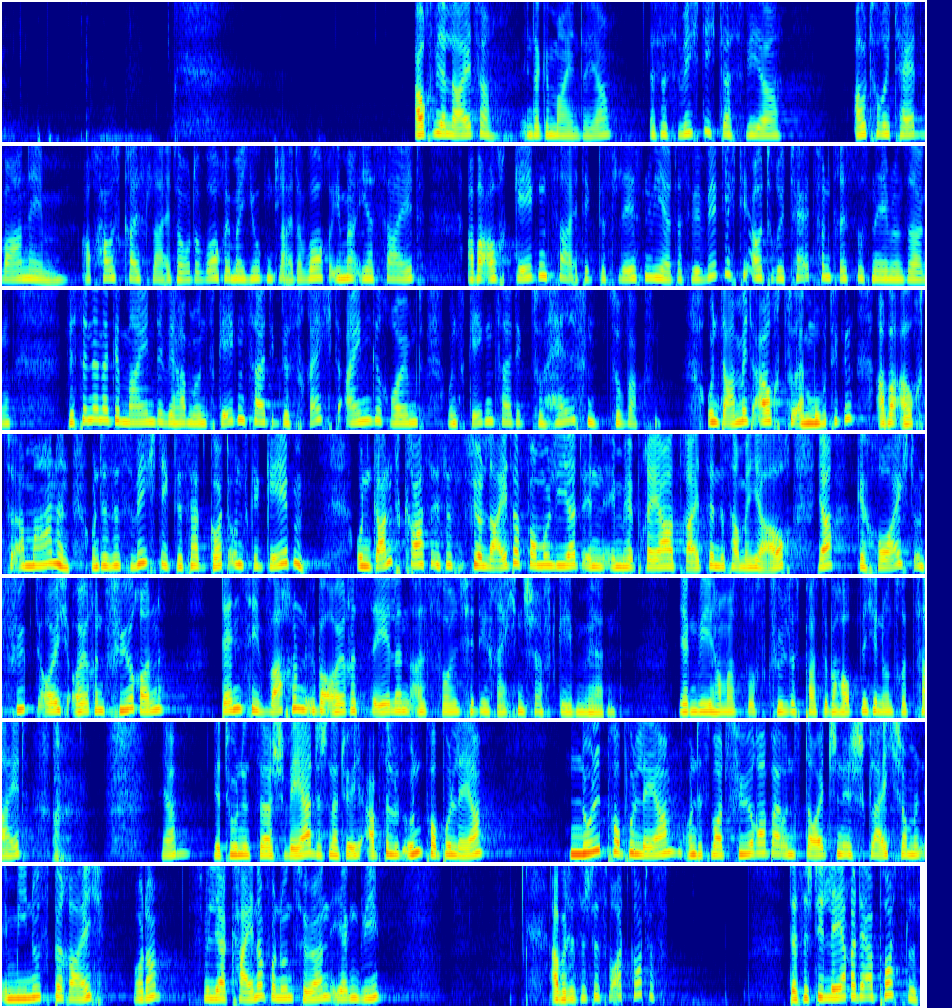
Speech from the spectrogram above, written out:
Auch wir Leiter in der Gemeinde, ja. Es ist wichtig, dass wir Autorität wahrnehmen, auch Hauskreisleiter oder wo auch immer, Jugendleiter, wo auch immer ihr seid, aber auch gegenseitig, das lesen wir, dass wir wirklich die Autorität von Christus nehmen und sagen, wir sind in einer Gemeinde, wir haben uns gegenseitig das Recht eingeräumt, uns gegenseitig zu helfen, zu wachsen. Und damit auch zu ermutigen, aber auch zu ermahnen. Und das ist wichtig, das hat Gott uns gegeben. Und ganz krass ist es für Leiter formuliert in, im Hebräer 13, das haben wir hier auch, ja, gehorcht und fügt euch euren Führern, denn sie wachen über eure Seelen als solche, die Rechenschaft geben werden. Irgendwie haben wir das Gefühl, das passt überhaupt nicht in unsere Zeit. ja, wir tun es sehr schwer, das ist natürlich absolut unpopulär null populär und das Wort Führer bei uns Deutschen ist gleich schon im Minusbereich, oder? Das will ja keiner von uns hören irgendwie. Aber das ist das Wort Gottes. Das ist die Lehre der Apostel.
